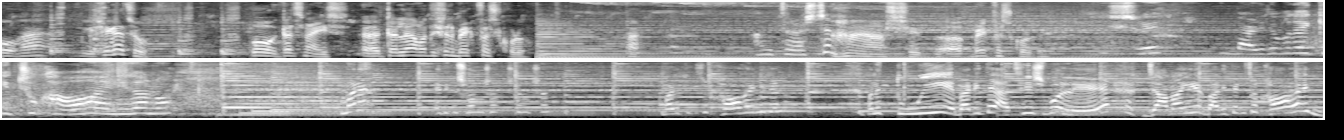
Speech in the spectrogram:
ও হ্যাঁ এসে গেছো? ও দ্যাটস নাইস তাহলে আমাদের সাথে ব্রেকফাস্ট করো। অমিত স্যার আসছেন হ্যাঁ আসছে। ব্রেকফাস্ট করবে। সে বাড়িতে বোধহয় কিচ্ছু খাওয়া হয়নি জানো? মানে এদিকে শোন শোন শোন শোন। বাড়িতে কিছু খাওয়া হয়নি কেন? মানে তুই এ বাড়িতে আছিস বলে জামাইয়ের বাড়িতে কিছু খাওয়া হয়নি?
